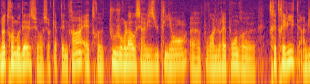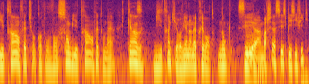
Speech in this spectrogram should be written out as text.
notre modèle sur, sur Captain Train, être toujours là au service du client, pouvoir lui répondre très très vite. Un billet de train, en fait, quand on vend 100 billets de train, en fait, on a 15 billets de train qui reviennent en après-vente. Donc c'est mmh. un marché assez spécifique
